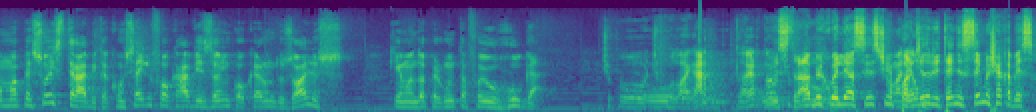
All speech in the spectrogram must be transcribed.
uma pessoa estrábica consegue focar a visão em qualquer um dos olhos? Quem mandou a pergunta foi o Ruga. Tipo, tipo, lagarto? Lagarto não, o tipo, Strábico ele assiste camaleão. partida de tênis sem mexer a cabeça.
